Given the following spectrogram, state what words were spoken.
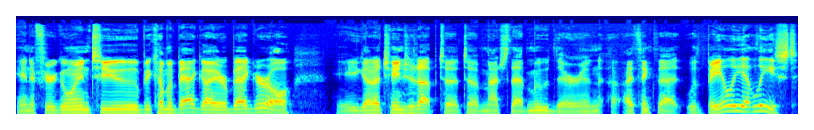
and if you're going to become a bad guy or a bad girl, you got to change it up to, to match that mood there. And I think that with Bayley, at least,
